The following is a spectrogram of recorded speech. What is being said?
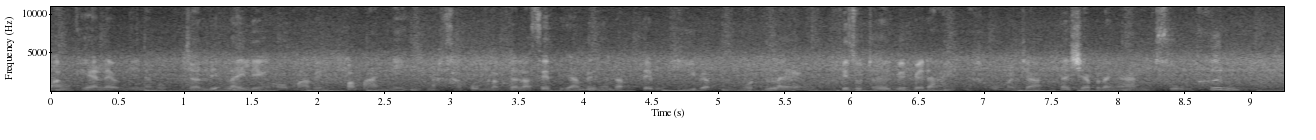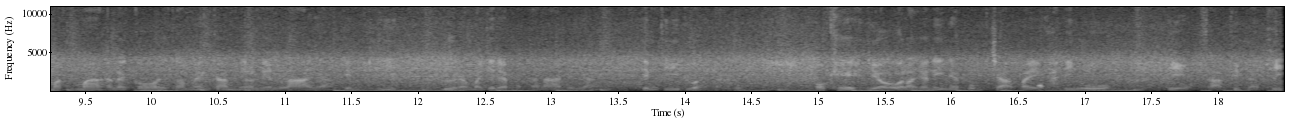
หลังแขนอะไรแบบนี้นะผมจะไล่เรียงออกมาเป็นประมาณนี้นะครับผมแล้วแต่ละเซตพยายามเล่นให้แบบเต็มที่แบบหมดแรงที่สุดเท่าที่เป็นไปได้นะครับผมมันจะได้ใช้พลังงานสูงขึ้นมาก ๆ แล้วก็จะทำให้กล้ามเนื้อเนี่ยล้าอย่างเต็มที่ด้วยนะมันจะได้พัฒนาได้อย่างเต็มที่ด้วยนะครับผมโอเค เดี๋ยวหลังจากนี้เนี่ยผมจะไปคาร์ดิโออีก30 นาที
